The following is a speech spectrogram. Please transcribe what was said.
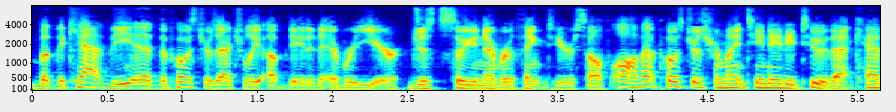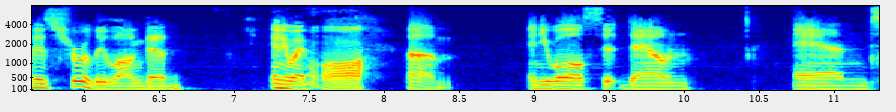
but the cat, the uh, the poster is actually updated every year, just so you never think to yourself, "Oh, that poster is from 1982. That cat is surely long dead." Anyway, Aw. um, and you all sit down, and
